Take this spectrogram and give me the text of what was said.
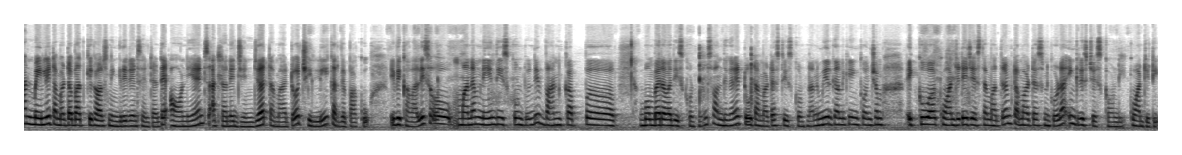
and mainly tomato బాత్కి కావాల్సిన ఇంగ్రీడియంట్స్ ఏంటంటే ఆనియన్స్ అట్లానే జింజర్ టమాటో చిల్లీ కరివేపాకు. ఇవి కావాలి. సో మనం నేను తీసుకుంటుంది వన్ కప్ uh, బొంబాయి రవ్వ తీసుకుంటున్నాను. సో అందుకనే టూ టమాటోస్ తీసుకుంటున్నాను. మీరు కనుక ఇంకొంచెం ఎక్కువ క్వాంటిటీ చేస్తే మాత్రం టమాటోస్ని కూడా ఇంక్రీజ్ చేసుకోండి క్వాంటిటీ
